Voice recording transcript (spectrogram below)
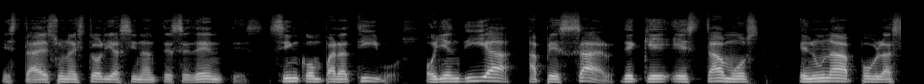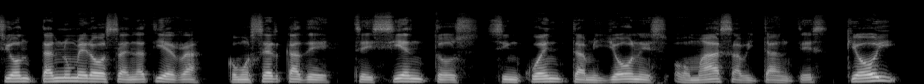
Esta es una historia sin antecedentes, sin comparativos. Hoy en día, a pesar de que estamos en una población tan numerosa en la tierra como cerca de 650 millones o más habitantes, que hoy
